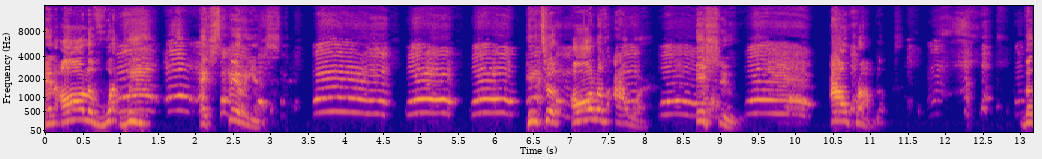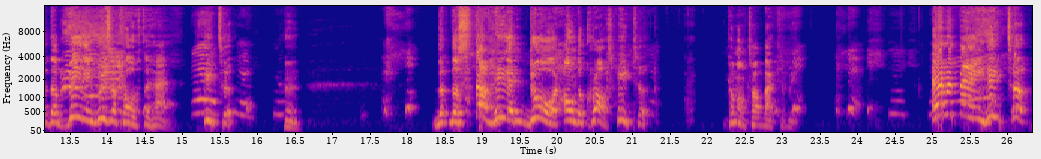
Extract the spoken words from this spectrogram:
and all of what we experienced, he took all of our issues, our problems, the, the beating we're supposed to have, he took. The, the stuff he endured on the cross, he took. Come on, talk back to me. Everything he took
